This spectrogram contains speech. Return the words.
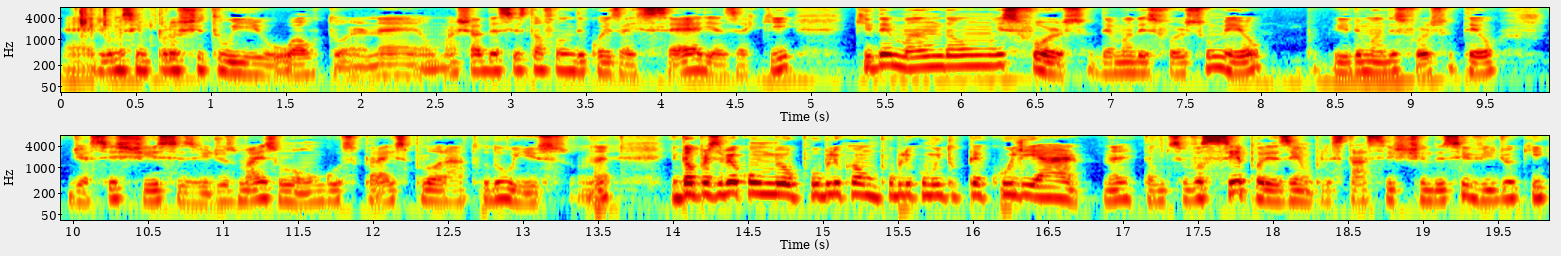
é, digamos assim, prostituir o autor, né? O Machado de Assis está falando de coisas sérias aqui que demandam esforço, demanda esforço meu, e demanda esforço teu de assistir esses vídeos mais longos para explorar tudo isso, né? Então percebeu como o meu público é um público muito peculiar, né? Então se você, por exemplo, está assistindo esse vídeo aqui,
